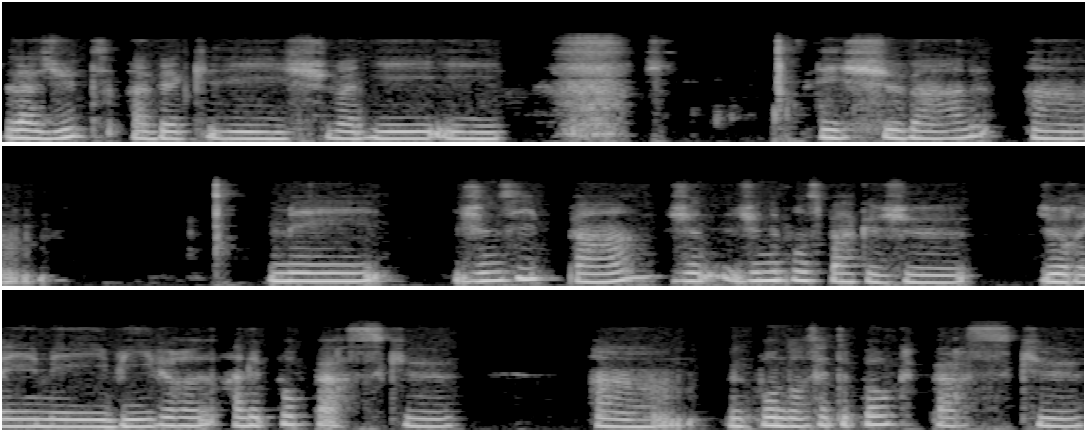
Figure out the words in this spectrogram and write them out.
la jute avec les chevaliers et les chevals. Euh, mais je ne sais pas, je, ne pense pas que je, j'aurais aimé vivre à l'époque parce que, pendant cette époque, parce que,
